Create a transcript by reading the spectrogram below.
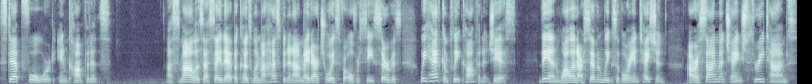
Step forward in confidence. I smile as I say that because when my husband and I made our choice for overseas service, we had complete confidence, yes. Then, while in our seven weeks of orientation, our assignment changed three times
